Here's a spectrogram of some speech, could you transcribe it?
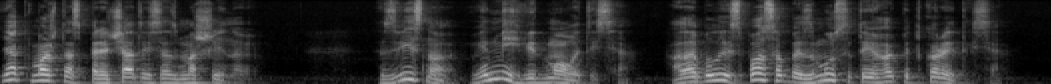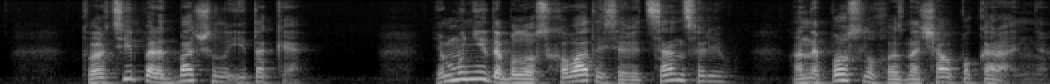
Як можна сперечатися з машиною? Звісно, він міг відмовитися, але були способи змусити його підкоритися. Творці передбачили і таке. Йому ніде було сховатися від сенсорів, а непослух означав покарання.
